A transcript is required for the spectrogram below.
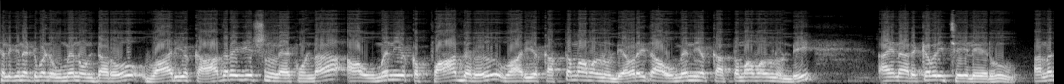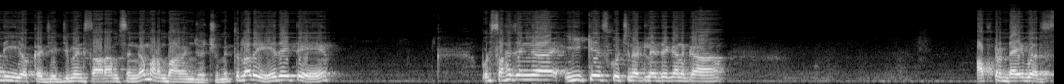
కలిగినటువంటి ఉమెన్ ఉంటారో వారి యొక్క ఆథరైజేషన్ లేకుండా ఆ ఉమెన్ యొక్క ఫాదర్ వారి యొక్క అత్తమామల నుండి ఎవరైతే ఆ ఉమెన్ యొక్క అత్తమామల నుండి ఆయన రికవరీ చేయలేరు అన్నది ఈ యొక్క జడ్జిమెంట్ సారాంశంగా మనం భావించవచ్చు. మిత్రులారు ఏదైతే ఇప్పుడు సహజంగా ఈ కేసుకు వచ్చినట్లయితే కనుక ఆఫ్టర్ డైవర్స్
